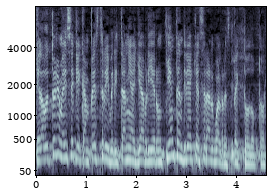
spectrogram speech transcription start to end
el auditorio me dice que Campestre y Britania ya abrieron. ¿Quién tendría que hacer algo al respecto, doctor?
